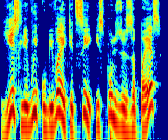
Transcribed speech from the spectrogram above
Если вы убиваете цель, используя ЗПС,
